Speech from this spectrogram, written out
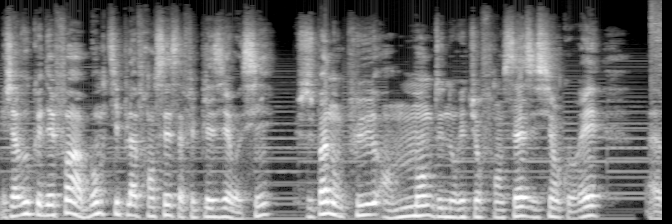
mais j'avoue que des fois un bon petit plat français ça fait plaisir aussi. Je suis pas non plus en manque de nourriture française ici en Corée. Euh,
